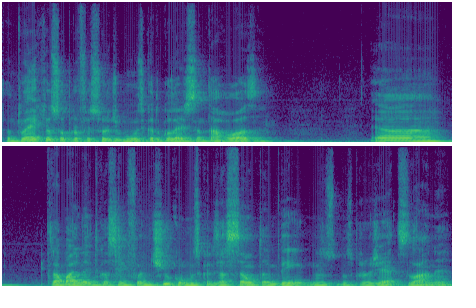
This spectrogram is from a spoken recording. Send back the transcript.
Tanto é que eu sou professor de música do Colégio Santa Rosa, uh, trabalho na educação infantil com musicalização também nos, nos projetos lá, né?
